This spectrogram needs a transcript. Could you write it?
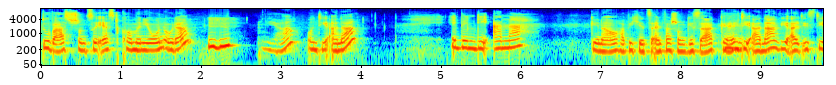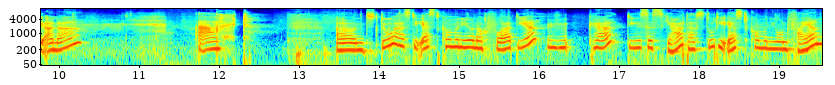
Du warst schon zur Erstkommunion, oder? Mhm. Ja, und die Anna? Ich bin die Anna. Genau, habe ich jetzt einfach schon gesagt, gell? Die Anna, wie alt ist die Anna? Acht. Und du hast die Erstkommunion noch vor dir? Mhm. Ja, dieses Jahr darfst du die Erstkommunion feiern.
